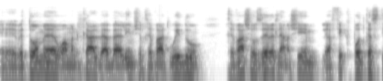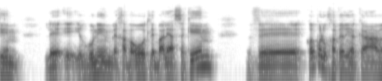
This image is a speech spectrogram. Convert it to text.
אה, ותומר הוא המנכ"ל והבעלים של חברת ווידו חברה שעוזרת לאנשים להפיק פודקאסטים לארגונים לחברות לבעלי עסקים וקודם כל הוא חבר יקר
